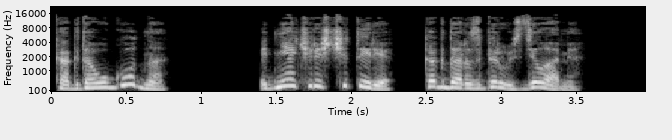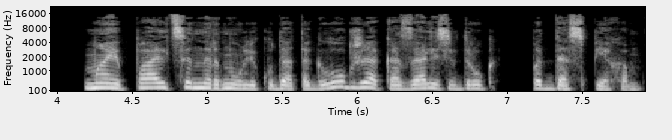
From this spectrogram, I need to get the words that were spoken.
Когда угодно. Дня через четыре, когда разберусь с делами. Мои пальцы нырнули куда-то глубже, оказались вдруг под доспехом.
